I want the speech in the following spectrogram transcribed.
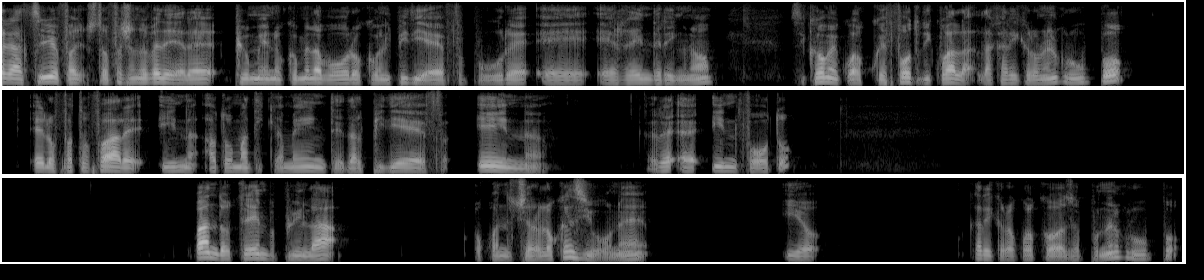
ragazzi, io fa sto facendo vedere più o meno come lavoro con il PDF pure e, e rendering, no? Siccome qualche foto di qua la, la caricherò nel gruppo e l'ho fatto fare in, automaticamente dal PDF in, eh, in foto, quando tempo più in là o quando c'era l'occasione, io caricherò qualcosa pure nel gruppo,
